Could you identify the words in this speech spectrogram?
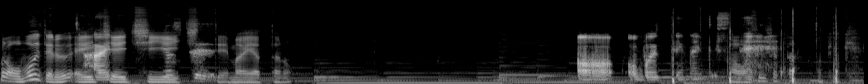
これ覚えてる、はい ?HHCH って前やったの。ああ、覚えていないですあ、忘ね。れちゃった。OKOK。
